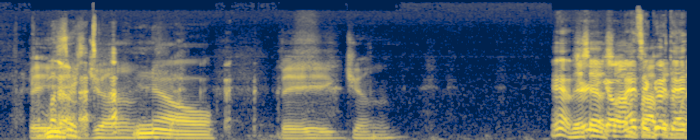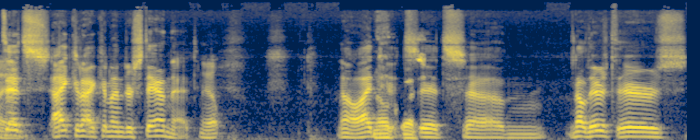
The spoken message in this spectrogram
Big Unless there's- John. No. Big John. yeah, there Just you go. That's a good. That's that's I can I can understand that. Yep. No, I No it's, question. it's um, no there's there's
